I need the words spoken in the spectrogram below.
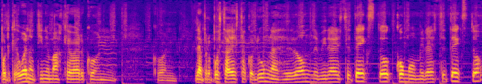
porque bueno, tiene más que ver con, la propuesta de esta columna, desde dónde mirar este texto, cómo mirar este texto,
